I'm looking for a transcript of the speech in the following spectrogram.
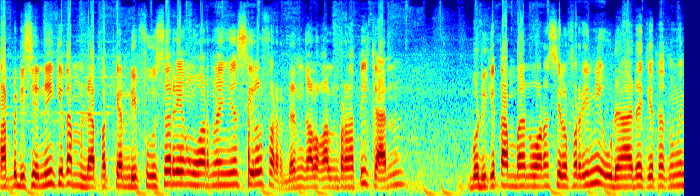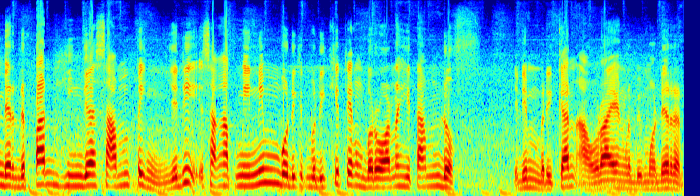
Tapi di sini kita mendapatkan diffuser yang warnanya silver dan kalau kalian perhatikan body kit tambahan warna silver ini udah ada kita temuin dari depan hingga samping. Jadi sangat minim body kit body kit yang berwarna hitam doff. Jadi memberikan aura yang lebih modern.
